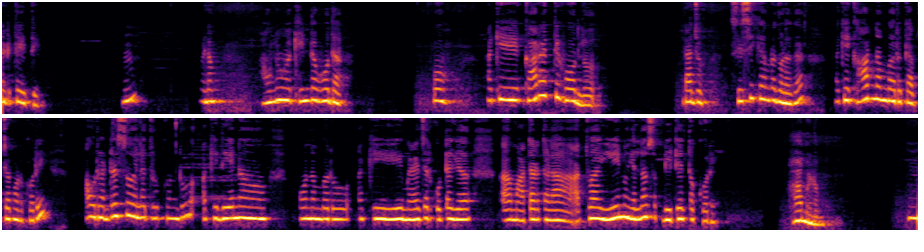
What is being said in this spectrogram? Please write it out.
ನಡೀತೈತಿ. ಹ್ಞೂ ಮೇಡಮ್ ಅವನು ಆಕೆಯಿಂದ ಹೋದ. ಓ ಆಕೆ ಕಾರ್ ಹತ್ತಿ ಹೋದ್ಲು. ರಾಜು ಸಿ ಸಿ ಕ್ಯಾಮ್ರಾದೊಳಗೆ ಆಕೆ ಕಾರ್ ನಂಬರ್ ಕ್ಯಾಪ್ಚರ್ ಮಾಡ್ಕೊರಿ. ಅವ್ರ ಅಡ್ರೆಸ್ಸು ಎಲ್ಲ ತಿಳ್ಕೊಂಡು ಆಕಿದೇನು ಫೋನ್ ನಂಬರು ಆಕಿ ಮ್ಯಾನೇಜರ್ ಕೊಟ್ಟಾಗ ಮಾತಾಡ್ತಾಳ ಅಥವಾ ಏನು ಎಲ್ಲ ಸ್ವಲ್ಪ ಡೀಟೇಲ್ ತಗೋರಿ ಹಾಂ ಮೇಡಮ್ ಹ್ಞೂ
